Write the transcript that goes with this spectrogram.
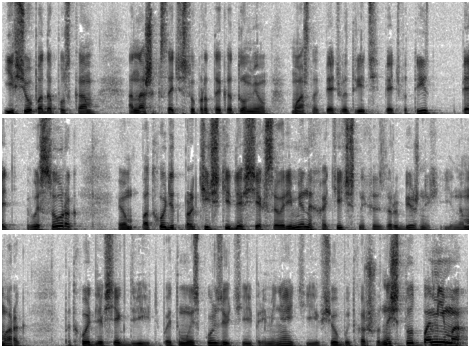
и все по допускам. А наше, кстати, Супротек Атомиум масло 5В30, 5В30, 5В40 э, подходит практически для всех современных, отечественных и зарубежных иномарок. Подходит для всех двигателей. Поэтому используйте и применяйте, и все будет хорошо. Значит, вот помимо,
